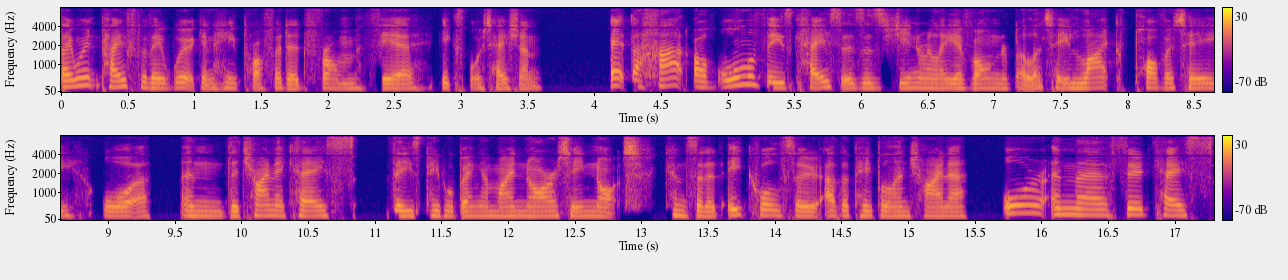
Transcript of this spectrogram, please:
they weren't paid for their work and he profited from their exploitation. at the heart of all of these cases is generally a vulnerability like poverty, or in the China case, these people being a minority, not considered equal to other people in China. Or in the third case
